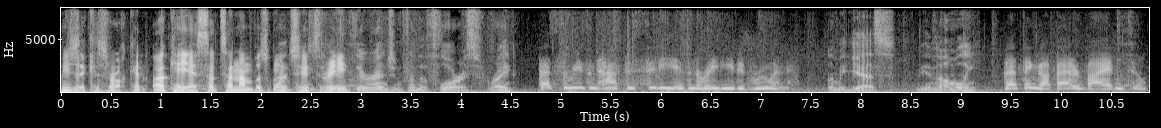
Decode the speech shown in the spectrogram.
Music is rocking. Okay, yes, that's our numbers. One, That two, three. Nuclear engine from the Flores, right? That's the reason half this city is an irradiated ruin. Let me guess. The anomaly? That thing got battered by it until...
